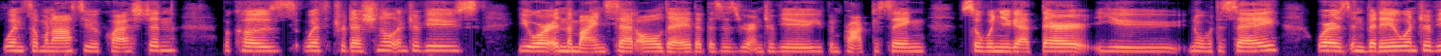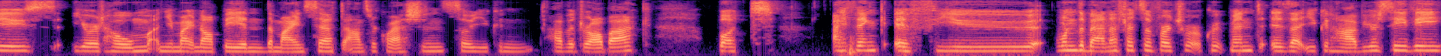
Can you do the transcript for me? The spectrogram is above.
when someone asks you a question, because with traditional interviews, you are in the mindset all day that this is your interview, you've been practicing. So when you get there, you know what to say. Whereas in video interviews, you're at home and you might not be in the mindset to answer questions, so you can have a drawback. But I think if you, one of the benefits of virtual recruitment is that you can have your CV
